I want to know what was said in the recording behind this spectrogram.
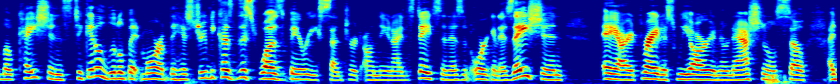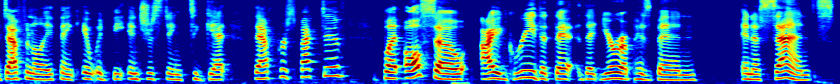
locations to get a little bit more of the history because this was very centered on the United States. And as an organization, AI Arthritis, we are international. So I definitely think it would be interesting to get that perspective. But also, I agree that the, that Europe has been, in a sense,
